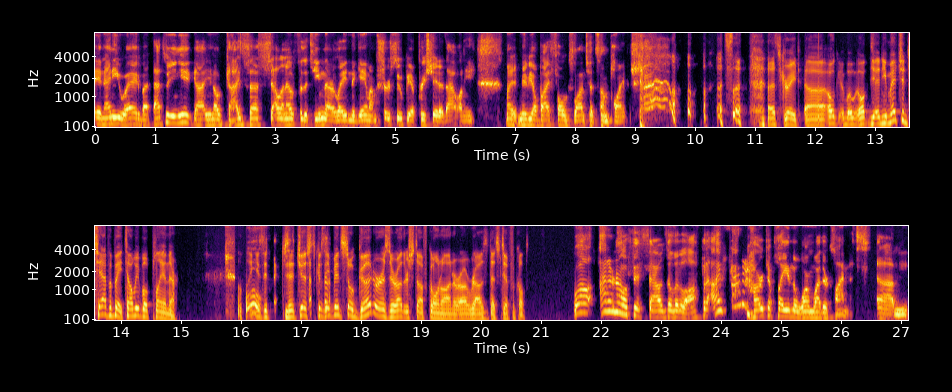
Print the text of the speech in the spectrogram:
in any way. But that's what you need, guy. You know, guys uh, selling out for the team there late in the game. I'm sure Soupy appreciated that one. He might maybe I'll buy Fogs lunch at some point. That's that's great. Uh, okay, and you mentioned Tampa Bay. Tell me about playing there. Like, is it is it just because they've been so good, or is there other stuff going on around that's difficult? Well, I don't know if this sounds a little off, but I found it hard to play in the warm weather climates. Um,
